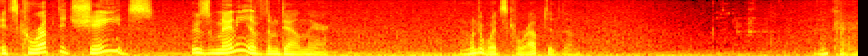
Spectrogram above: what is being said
It's corrupted shades. There's many of them down there. I wonder what's corrupted them. Okay.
